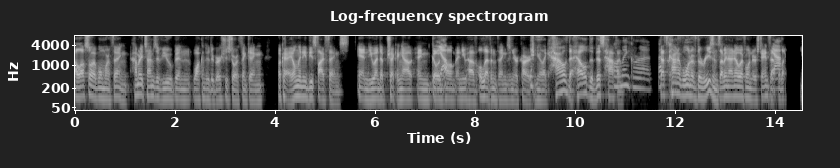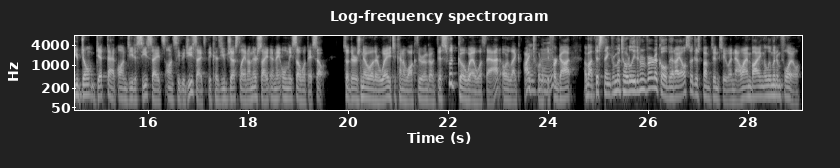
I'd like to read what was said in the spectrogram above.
I'll also have one more thing. How many times have you been walking through the grocery store thinking, okay, I only need these five things. And you end up checking out and going yep. home and you have 11 things in your cart. And you're like, how the hell did this happen? Oh my God. That's, That's kind of one of the reasons. I mean, I know everyone understands that, yeah. but like you don't get that on D2C sites, on CPG sites, because you just land on their site and they only sell what they sell. So there's no other way to kind of walk through and go, this would go well with that. Or like, I mm-hmm. totally forgot about this thing from a totally different vertical that I also just bumped into. And now I'm buying aluminum foil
